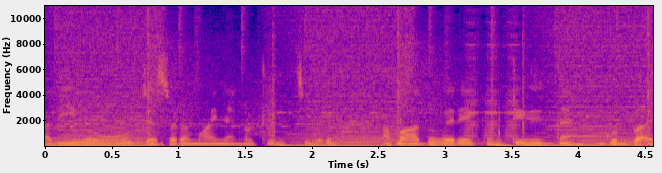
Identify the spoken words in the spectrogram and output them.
അതീവ ഊർജസ്വരമായി ഞങ്ങൾ തിരിച്ചു വരും. അപ്പോൾ അതുവരേക്കും ടിൽ ദൻ ഗുഡ് ബൈ.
